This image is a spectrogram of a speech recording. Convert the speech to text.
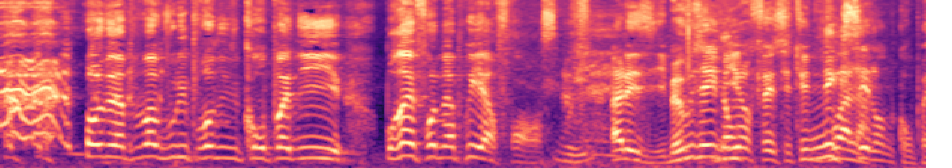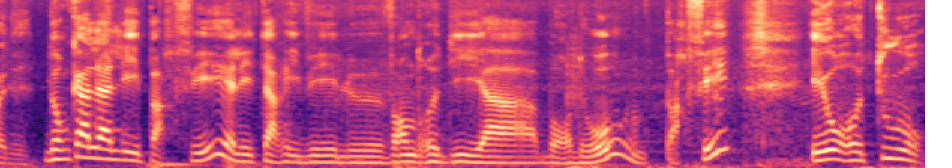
on n'a pas voulu prendre une compagnie. Bref, on a pris Air France. Allez-y. Mais vous avez Donc, bien fait. C'est une voilà. excellente compagnie. Donc à l'aller, parfait. Elle est arrivée le vendredi à Bordeaux, parfait. Et au retour,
